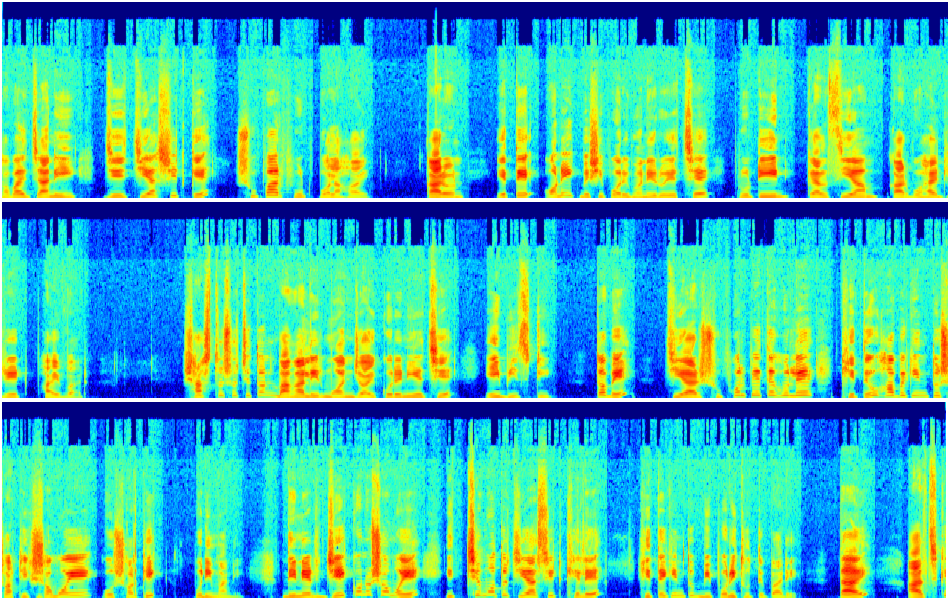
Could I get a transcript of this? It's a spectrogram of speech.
সবাই জানি যে চিয়াসিডকে সুপার ফুড বলা হয়, কারণ এতে অনেক বেশি পরিমাণে রয়েছে প্রোটিন, ক্যালসিয়াম, কার্বোহাইড্রেট, ফাইবার। স্বাস্থ্য সচেতন বাঙালির মন জয় করে নিয়েছে এই বীজটি। তবে চিয়ার সুফল পেতে হলে খেতেও হবে কিন্তু সঠিক সময়ে ও সঠিক পরিমাণে। দিনের যে কোনো সময়ে ইচ্ছে মতো চিয়া সিড খেলে হিতে কিন্তু বিপরীত হতে পারে। তাই আজকে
